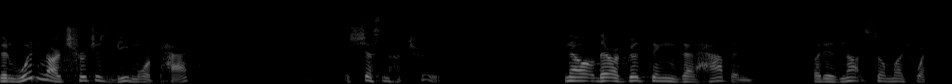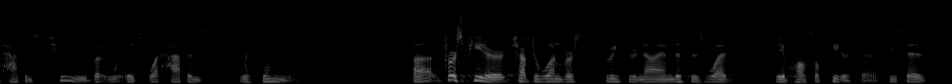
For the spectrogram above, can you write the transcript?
then wouldn't our churches be more packed it's just not true now there are good things that happen but it is not so much what happens to you but it's what happens within you uh, 1 Peter chapter 1, verse 3 through 9, this is what the Apostle Peter says. He says,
